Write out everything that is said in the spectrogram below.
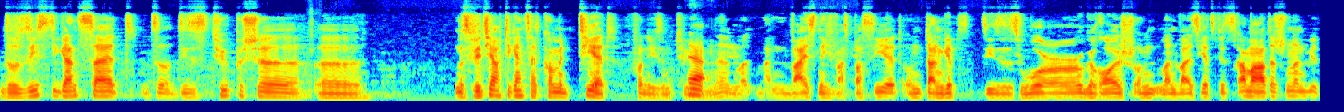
du siehst die ganze Zeit so dieses typische, äh, und es wird ja auch die ganze Zeit kommentiert von diesem Typen. Ja. Ne? Man, man weiß nicht, was passiert und dann gibt's dieses Whirr-Geräusch und man weiß, jetzt wird's dramatisch und dann wird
